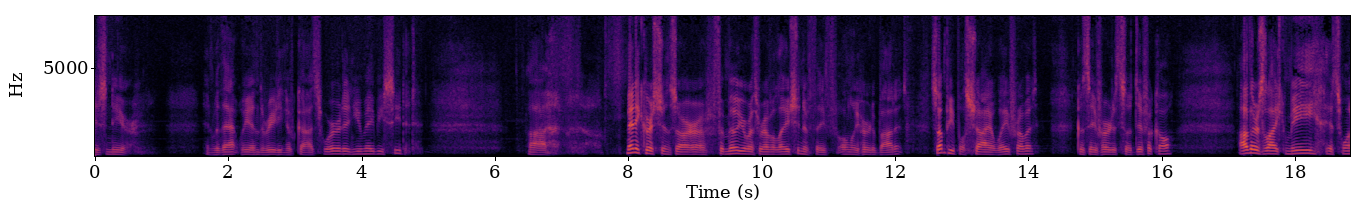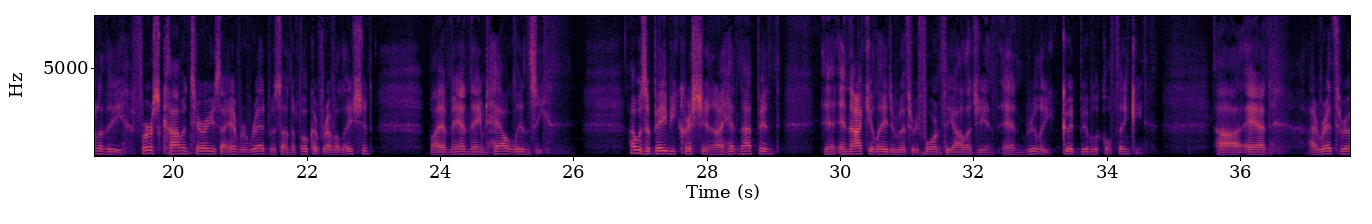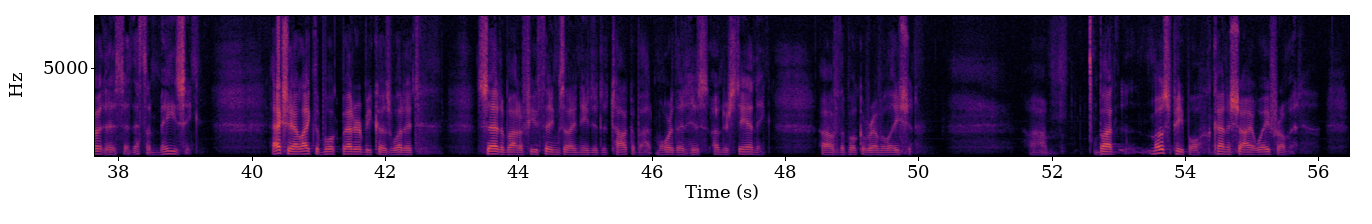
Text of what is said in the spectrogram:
is near. And with that, we end the reading of God's Word, and you may be seated. Uh, many Christians are familiar with Revelation if they've only heard about it. Some people shy away from it because they've heard it's so difficult. Others, like me, it's one of the first commentaries I ever read was on the book of Revelation by a man named Hal Lindsey. I was a baby Christian and I had not been inoculated with Reformed theology and, and really good biblical thinking. Uh, and I read through it and I said, that's amazing. Actually, I like the book better because what it said about a few things that I needed to talk about more than his understanding of the book of Revelation. Um, but most people kind of shy away from it.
